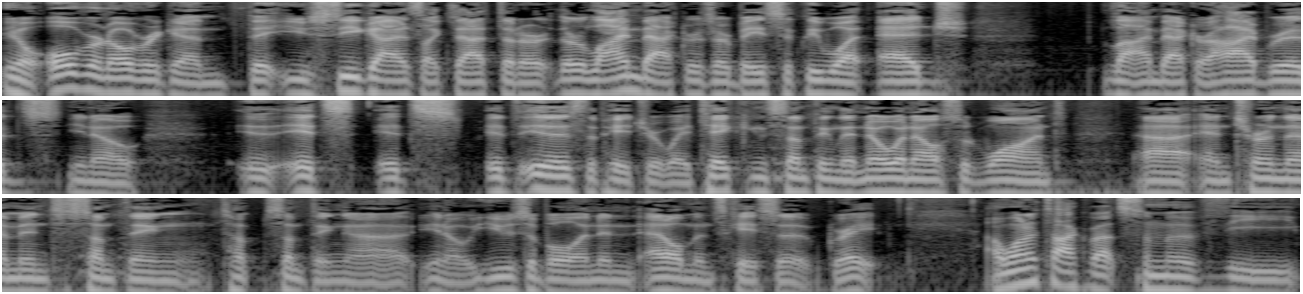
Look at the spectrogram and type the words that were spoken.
you know, over and over again that you see guys like that that are their linebackers are basically what edge linebacker hybrids. You know, it, it's it's it is the Patriot way, taking something that no one else would want. Uh, and turn them into something t- something uh, you know usable, and in Edelman's case, uh, great. I want to talk about some of the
